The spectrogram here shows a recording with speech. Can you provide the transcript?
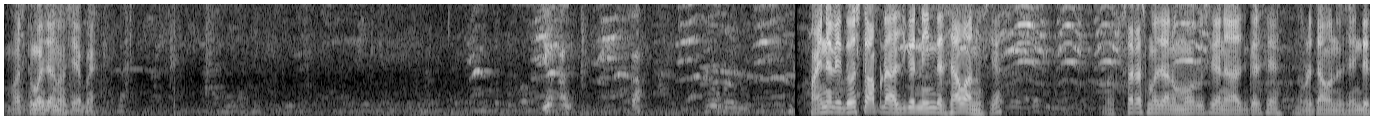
મસ્ત મજાનો છે ભાઈ. ફાઇનલી દોસ્તો આપણે અજગરની અંદર જવાનું છે. સરસ મજાનું મોરું છે અને અજગર છે. આપણે જવાનું છે અંદર.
